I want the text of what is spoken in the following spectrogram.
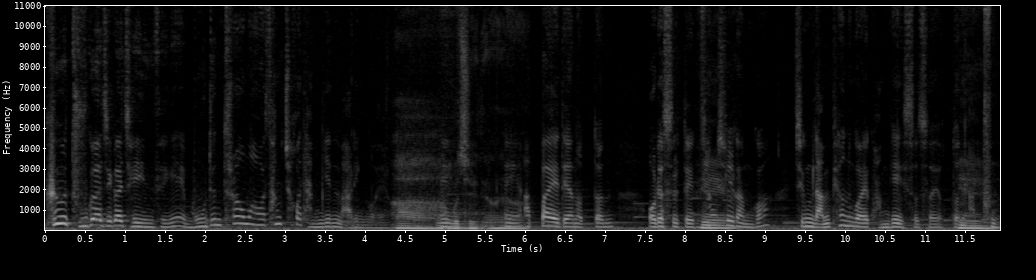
그 두 가지가 제 인생의 모든 트라우마와 상처가 담긴 말인 거예요. 아, 네. 아버지에 대한. 네, 아빠에 대한 어떤 어렸을 때그 예. 상실감과 지금 남편과의 관계에 있어서의 어떤 예. 아픔.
